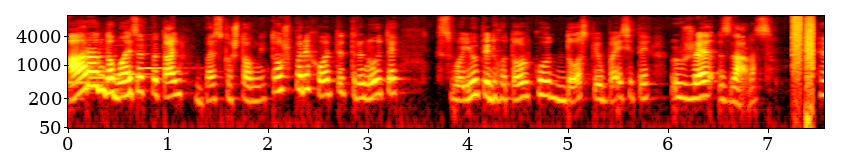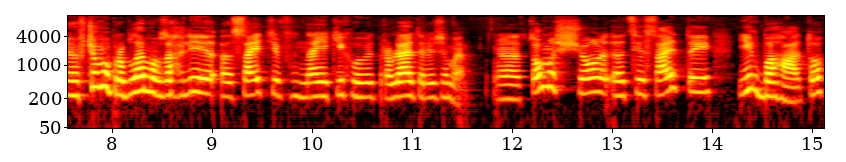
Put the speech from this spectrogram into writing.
А рандомайзер питань безкоштовний. Тож переходьте, тренуйте свою підготовку до співбесіди вже зараз. Е, В чому проблема взагалі е, сайтів, на яких ви відправляєте резюме? Е, В тому, що ці сайти їх багато.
